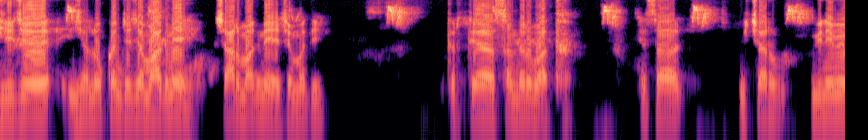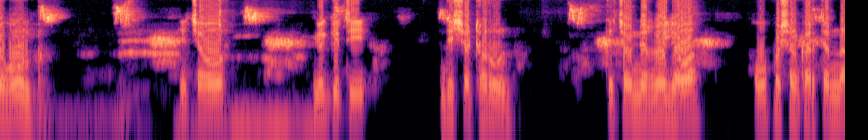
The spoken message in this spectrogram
हे जे या लोकांच्या ज्या मागण्या आहे चार मागण्या आहे याच्यामध्ये तर त्या संदर्भात याचा विचार विनिमय होऊन याच्यावर योग्य ती दिशा ठरवून त्याच्यावर निर्णय घ्यावा. उपोषणकर्त्यांना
